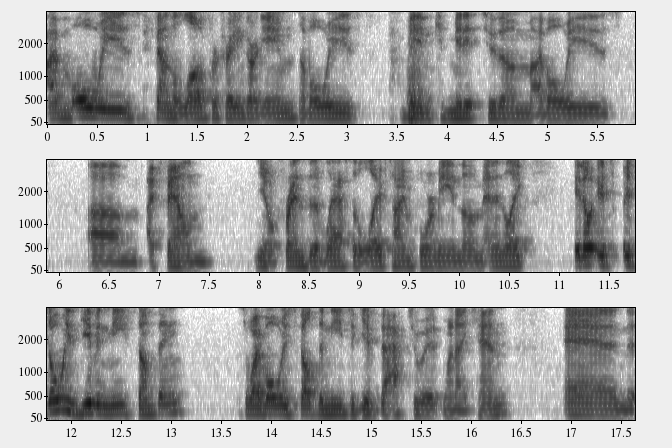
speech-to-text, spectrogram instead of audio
I've always found a love for trading card games. I've always been committed to them. I've always um, I found you know friends that have lasted a lifetime for me in them, and like it, it's it's always given me something. So I've always felt the need to give back to it when I can, and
